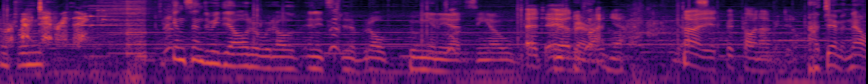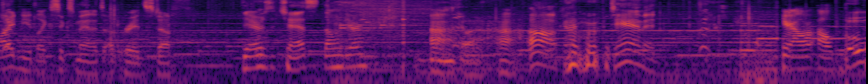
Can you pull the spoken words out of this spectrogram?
I perfect everything. You can send me the order without any uh, without doing any editing. I'll It, it'll be fine, yeah. No, it, it's probably not a big deal. ah, damn it! Now I'd need like six mana to upgrade stuff. There's a chest down there. Ah, ah, oh god damn it! Here, I'll. I'll what, do you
